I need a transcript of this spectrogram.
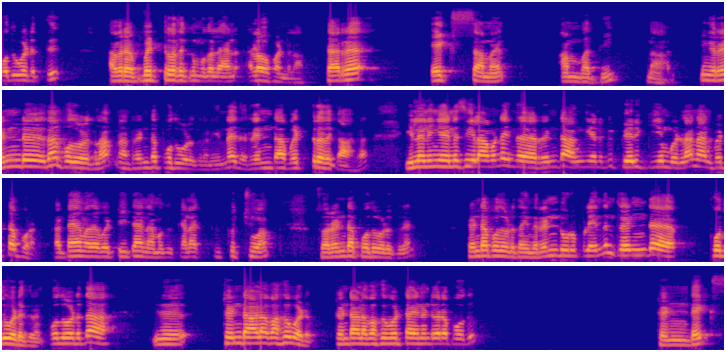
பொது எடுத்து அவரை வெட்டுறதுக்கு முதல்ல அலோவ் பண்ணலாம். தர எக்ஸ் சமன் ஐம்பத்தி நாலு. நீங்க ரெண்டு தான் பொது எடுக்கலாம் நான் ரெண்டை பொது எடுக்கிறேன் என்ன இது ரெண்டா வெட்டுறதுக்காக? இல்ல நீங்க என்ன செய்யலாம்னா இந்த ரெண்டை அங்கே அனுப்பி பெருக்கியும் விடலாம். நான் வெட்ட போறேன். கட்டாயம் அதை வெட்டிட்டா நமக்கு கணக்கு குச்சுவோம் ஸோ ரெண்டை பொது எடுக்கிறேன் ரெண்டை பொது எடுத்தேன் இந்த ரெண்டு உறுப்புலேருந்து ரெண்டை பொது எடுக்கிறேன் பொது எடுத்தா இது ரெண்டால வகுவடும். ரெண்டால வகுவட்டா என்னண்டு வர போகுது? ரெண்டெக்ஸ்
